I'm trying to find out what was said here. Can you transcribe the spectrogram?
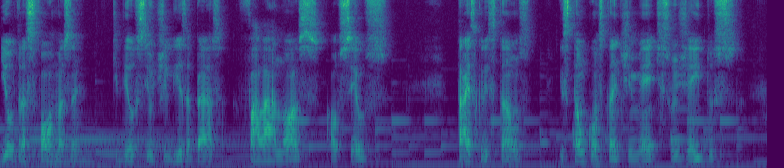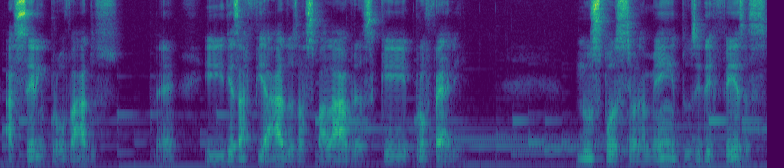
e outras formas né, que Deus se utiliza para falar a nós, aos seus, tais cristãos estão constantemente sujeitos a serem provados né, e desafiados nas palavras que profere, nos posicionamentos e defesas,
